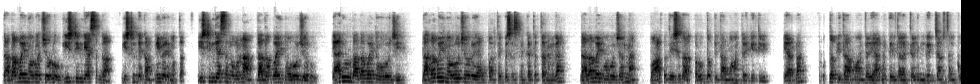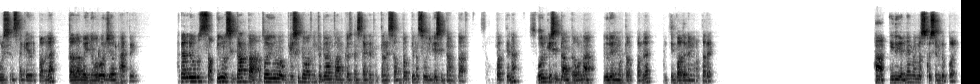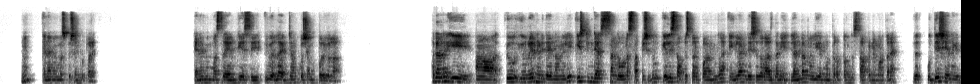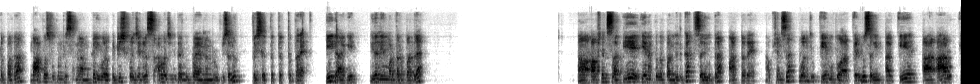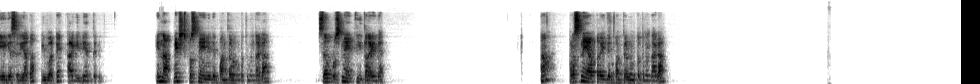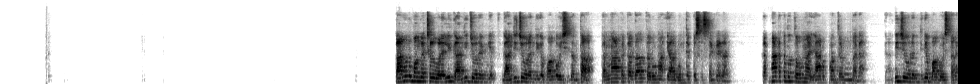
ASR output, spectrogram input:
ದಾದಾಬಾಯಿ ನವರೋಜಿ ಅವರು ಈಸ್ಟ್ ಇಂಡಿಯಾ ಸಂಘ, ಈಸ್ಟ್ ಇಂಡಿಯಾ ಕಂಪನಿ ಬೇರೆ ಮೊತ್ತ. ಈಸ್ಟ್ ಇಂಡಿಯಾ ಸಂಘವನ್ನ ದಾದಾಬಾಯಿ ನವರೋಜಿ ಅವರು. ಯಾರಿವರು ದಾದಾಬಾಯಿ ನವರೋಜಿ? ದಾದಾಬಾಯಿ ನವರೋಜಿ ಅವರು ಯಾರಪ್ಪ ಅಂತ ಪ್ರಶಸ್ತಿನ ಕೇಳ್ತಿರ್ತಾರೆ ನಿಮಗ. ದಾದಾಬಾಯಿ ನವರೋಜಿ ಅವ್ರನ್ನ ಭಾರತ ದೇಶದ ವೃದ್ಧ ಪಿತಾಮಹ ಅಂತ ಹೇಳಿ ಕರಿತೀವಿ. ಯಾರನ್ನ ವೃದ್ಧ ಪಿತಾಮಹ ಅಂತ ಹೇಳಿ ಯಾರನ್ನ ಕರೀತಾರೆ ಅಂತ ಹೇಳಿ ನಿಮ್ಗೆ ಎಕ್ಸಾಮ್ಸ್ನಲ್ಲಿ ಕ್ವಶನ್ಸ್ನ ಕೇಳಿದ್ರಪ್ಪ ಅಂದ್ರೆ ದಾದಾಬಾಯಿ ನವರೋಜಿ ಅವ್ರನ್ನ ಹಾಕ್ರಿ. ಹಾಗಾದ್ರೆ ಇವರು ಇವರು ಸಿದ್ಧಾಂತ ಅಥವಾ ಇವರು ಪ್ರಸಿದ್ಧವಾದಂತಹ ಗ್ರಂಥ ಅಂತ ಕೇಳ್ತಿರ್ತಾನೆ. ಸಂಪತ್ತಿನ ಸೋರಿಕೆ ಸಿದ್ಧಾಂತ. ಸಂಪತ್ತಿನ ಸೋರಿಕೆ ಸಿದ್ಧಾಂತವನ್ನ ಇವ್ರು ಏನ್ ಮಾಡ್ತಾರಪ್ಪ ಅಂದ್ರೆ ಪ್ರತಿಪಾದನೆ ಮಾಡ್ತಾರೆ. ಹಾ, ಇದು N M M S question paper ಹ್ಮ್? N M M S question paper N M M S N T S C ಇವೆಲ್ಲ ಎಕ್ಸಾಮ್ ಕ್ವಶನ್ ಪೇಪರ್ ಇವೆಲ್ಲ. ಹಾಗಾದ್ರೆ ಈ ಇವ್ರು ಏನ್ ಹೇಳಿದೆ ನಾವಿಲ್ಲಿ ಈಸ್ಟ್ ಇಂಡಿಯಾ ಸಂಘವನ್ನ ಸ್ಥಾಪಿಸಿದ್ರು ಎಲ್ಲಿ ಸ್ಥಾಪಿಸ್ತಾರಪ್ಪ ಅಂದ್ರೆ ಇಂಗ್ಲೆಂಡ್ ದೇಶದ ರಾಜಧಾನಿ ಲಂಡನ್ನಲ್ಲಿ ಏನ್ ಮಾಡ್ತಾರಪ್ಪ ಅಂದ್ರೆ ಸ್ಥಾಪನೆ ಮಾಡ್ತಾರೆ? ಇದರ ಉದ್ದೇಶ ಏನಾಗಿತ್ತಪ್ಪ ಅಂದ್ರ ಭಾರತ ಸ್ವತಂತ್ರ ಸಂಗ್ರಾಮಕ್ಕೆ ಇವರ ಬ್ರಿಟಿಷ್ ಪ್ರಜೆಗಳ ಸಾರ್ವಜನಿಕ ಅಭಿಪ್ರಾಯವನ್ನು ರೂಪಿಸಲು ಬಯಸುತ್ತಾರೆ ಹೀಗಾಗಿ ಇದನ್ನ ಏನ್ ಮಾಡ್ತಾರಪ್ಪ ಅಂದ್ರೆ ಆಪ್ಷನ್ಸ್ ಎ ಏನಾಗ್ತದಪ್ಪ ಅಂದ್ರೆ ಇದಕ್ಕ ಸರಿ ಉತ್ತರ ಆಗ್ತದೆ. ಆಪ್ಷನ್ಸ್ ಒಂದು, ಎ ಮತ್ತು ಆರ್ ಎರಡು ಸರಿ ಎ ಆರ್ ಎಗೆ ಸರಿಯಾದ ವಿವರಣೆ ಆಗಿದೆ ಅಂತೇಳಿ ಇನ್ನ ನೆಕ್ಸ್ಟ್ ಪ್ರಶ್ನೆ ಏನಿದೆಪ್ಪ ಅಂತ ಹೇಳ್ಬಿಟ್ಟು ಬಂದಾಗ, ಸರ್ ಪ್ರಶ್ನೆ ಈ ತರ ಇದೆ ಹಾ ಪ್ರಶ್ನೆ ಯಾವ ತರ ಇದೆ ಅಂತ ಹೇಳ್ಬಿಟ್ಟು ಬಂದಾಗ. ಕಾನೂನು ಭಂಗ ಚಳುವಳಿಯಲ್ಲಿ ಗಾಂಧೀಜಿಯವರಿಗೆ, ಗಾಂಧೀಜಿಯವರೊಂದಿಗೆ ಭಾಗವಹಿಸಿದಂತ ಕರ್ನಾಟಕದ ತರುಣ ಯಾರು ಅಂತ ಪ್ರಶ್ನೆ ಕೇಳಿದ್ದಾರೆ. ಕರ್ನಾಟಕದ ತರುಣ ಯಾರಪ್ಪ ಅಂತ ಹೇಳಿದಾಗ ಗಾಂಧೀಜಿಯವರೊಂದಿಗೆ ಭಾಗವಹಿಸ್ತಾರೆ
